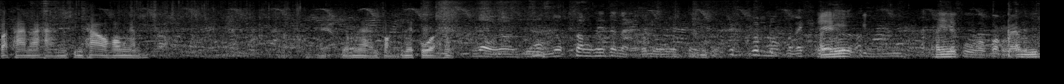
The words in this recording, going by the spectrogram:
ประทานอาหารกินข้าวพร้อมกัน เดี๋ยวงานฝั่งแม่ครัวครับโลกยกซ่องเทศนาก็รู้ก็รู้กันได้อันนี้อันนี้อันนี้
